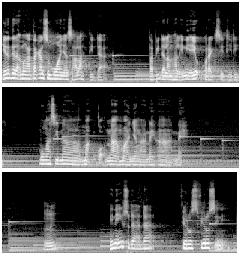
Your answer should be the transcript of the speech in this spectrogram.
Kita tidak mengatakan semuanya salah, tidak. Tapi dalam hal ini yuk koreksi diri. Mau ngasih nama kok namanya aneh-aneh. Hmm? Ini sudah ada virus-virus ini.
